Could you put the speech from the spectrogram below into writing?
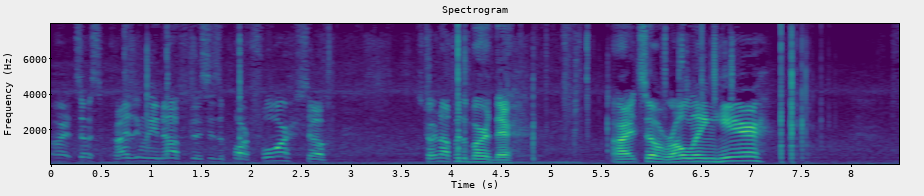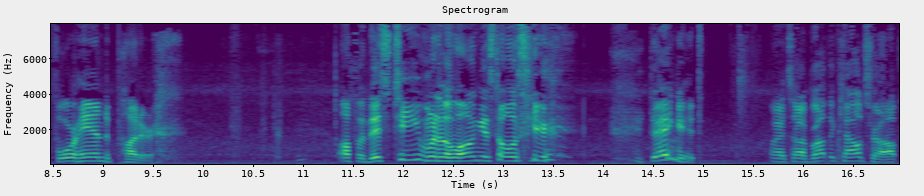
All right, so surprisingly enough, this is a par four, so starting off with a bird there. All right, so rolling here, forehand putter. Off of this tee, one of the longest holes here. Dang it. All right, so I brought the Caltrop,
